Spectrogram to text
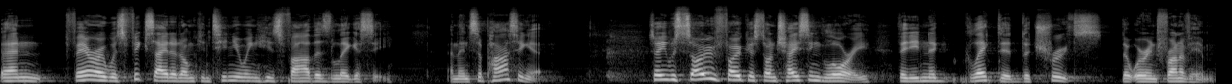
and Pharaoh was fixated on continuing his father's legacy and then surpassing it. So he was so focused on chasing glory that he neglected the truths that were in front of him.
